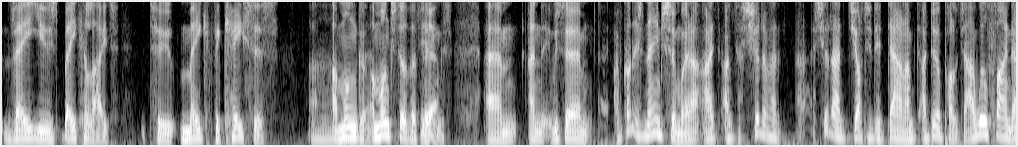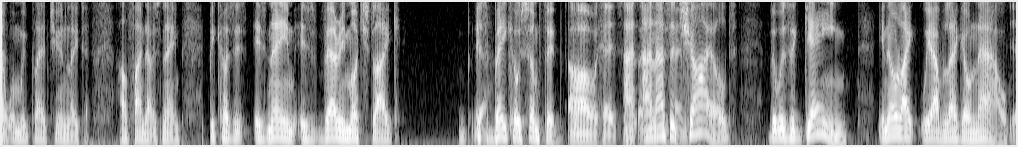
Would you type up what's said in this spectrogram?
they used Bakelite to make the cases. uh, among amongst other Yeah. things, um, and it was um, I've got his name somewhere. I, I, I should have had I should have jotted it down. I'm, I do apologise. I will find out when we play a tune later. I'll find out his name because his, his name is very much like it's Yeah. Bako something. Oh, okay. so and, like and as a name. child, there was a game, you know, like we have Lego now. Yeah.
